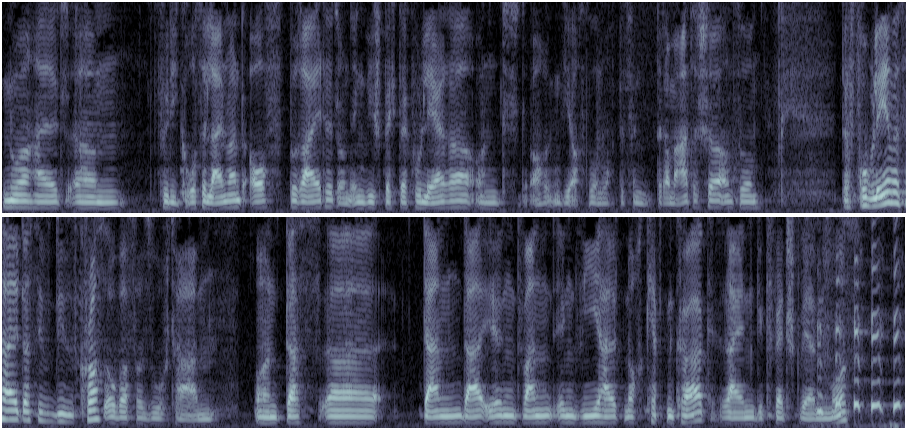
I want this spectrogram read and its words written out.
nur halt ähm, für die große Leinwand aufbereitet und irgendwie spektakulärer und auch irgendwie auch so noch ein bisschen dramatischer und so. Das Problem ist halt, dass sie dieses Crossover versucht haben und dass äh, dann da irgendwann irgendwie halt noch Captain Kirk reingequetscht werden muss.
